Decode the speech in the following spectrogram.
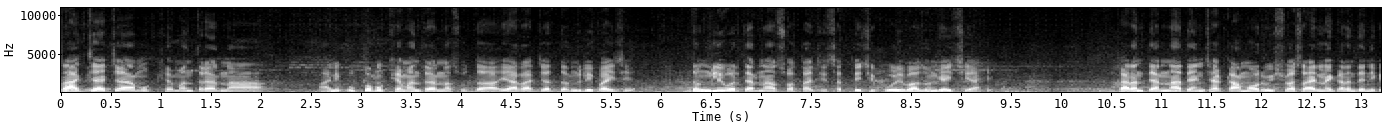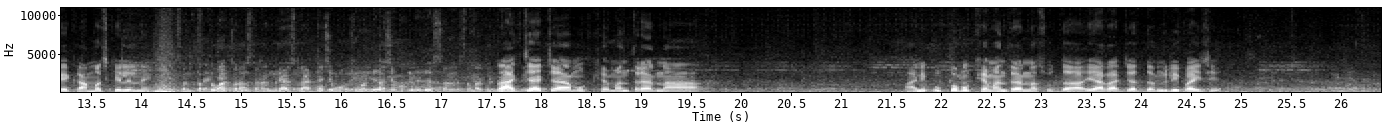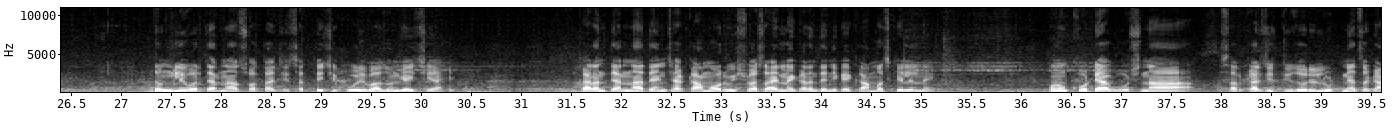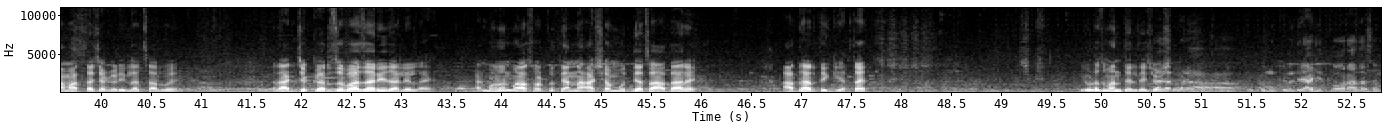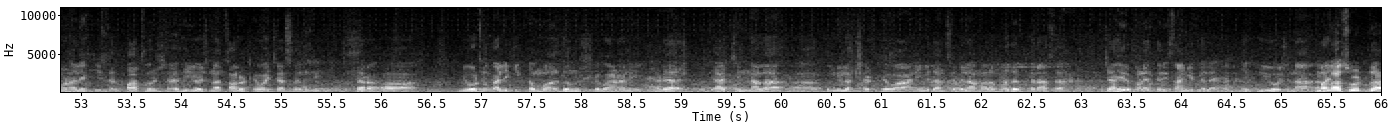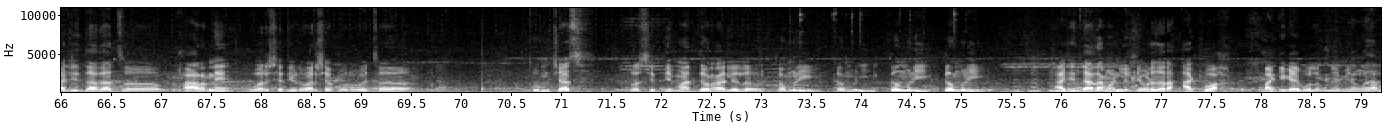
राज्याच्या मुख्यमंत्र्यांना आणि उपमुख्यमंत्र्यांना सुद्धा या राज्यात दंगली पाहिजे. दंगलीवर त्यांना स्वतःची सत्तेची पोळी भाजून घ्यायची आहे. कारण त्यांना त्यांच्या कामावर विश्वास राहिला नाही कारण त्यांनी काही कामच केलेलं नाही. राज्याच्या मुख्यमंत्र्यांना आणि उपमुख्यमंत्र्यांना सुद्धा या राज्यात दंगली पाहिजे. दंगलीवर त्यांना स्वतःची सत्तेची पोळी भाजून घ्यायची आहे. कारण त्यांना त्यांच्या कामावर विश्वास राहिला नाही कारण त्यांनी काही कामच केलेलं नाही. म्हणून खोट्या घोषणा सरकारची तिजोरी लुटण्याचं काम आत्ताच्या घडीला चालू आहे. राज्य कर्जबाजारी झालेलं आहे. आणि म्हणून मला असं वाटतं त्यांना अशा मुद्द्याचा आधार आहे. आधार ते घेत आहेत एवढंच म्हणता येईल त्याच्याविषयी. उपमुख्यमंत्री अजित पवार आज असं म्हणाले की जर पाच वर्ष ही योजना चालू ठेवायची असेल तर निवडणूक आली की कमळ धनुष्यबाण आणि घड्याळ या चिन्हाला तुम्ही लक्षात ठेवा आणि विधानसभेला आम्हाला मदत करा असं जाहीरपणे त्यांनी सांगितलेलं आहे. म्हणजे ही योजना मला असं वाटतं अजितदादाचं फार नाही वर्ष दीड वर्षापूर्वीचं तुमच्याच प्रसिद्धी माध्यमावर आलेलं कमळी कमळी कमळी कमळी. अजितदादा म्हणले तेवढं जरा आठवा. बाकी काही बोलत नाही मी.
